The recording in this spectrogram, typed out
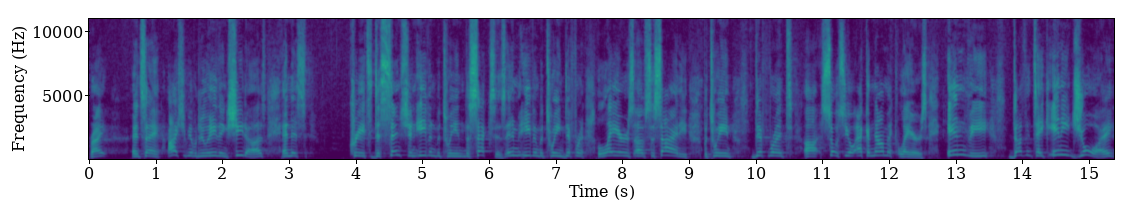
right? And say, I should be able to do anything she does. And this creates dissension even between the sexes, even between different layers of society, between different uh, socioeconomic layers. Envy doesn't take any joy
